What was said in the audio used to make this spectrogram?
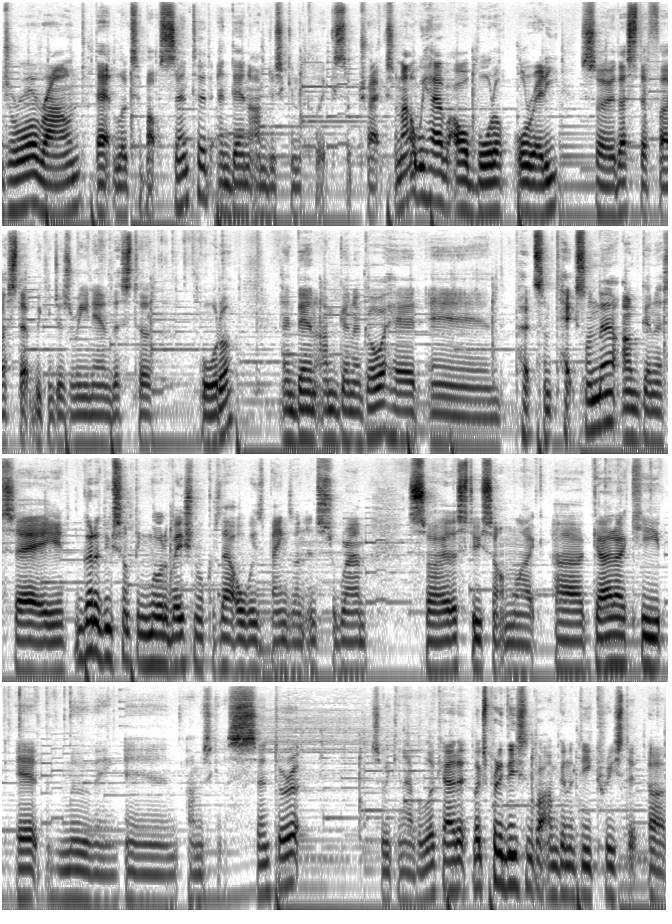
draw around that looks about centered and then I'm just gonna click subtract. So now we have our border already. So that's the first step. We can just rename this to border and then I'm gonna go ahead and put some text on there. I'm gonna say, I'm gonna do something motivational because that always bangs on Instagram. So let's do something like, uh, gotta keep it moving. And I'm just gonna center it so we can have a look at it. Looks pretty decent, but I'm gonna decrease it, uh,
